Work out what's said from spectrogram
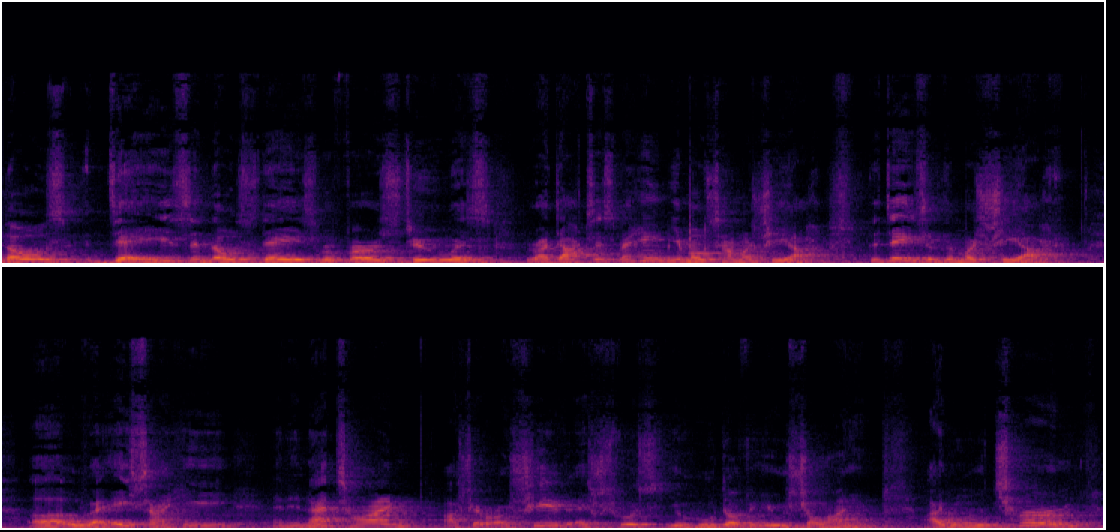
those days, in those days refers to as Radaxis Behem Yemos HaMashiach, the days of the Mashiach. Uh, and in that time, Asher Ashiv Eshus Yehuda Yerushalayim. I will return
